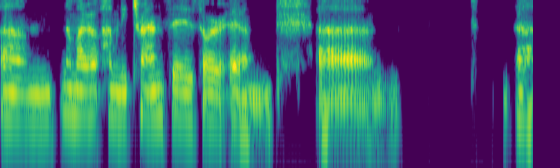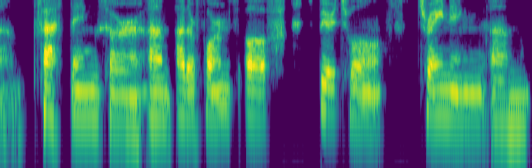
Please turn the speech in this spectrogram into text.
um, no matter how many trances or um, uh, fastings or um, other forms of spiritual training um,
